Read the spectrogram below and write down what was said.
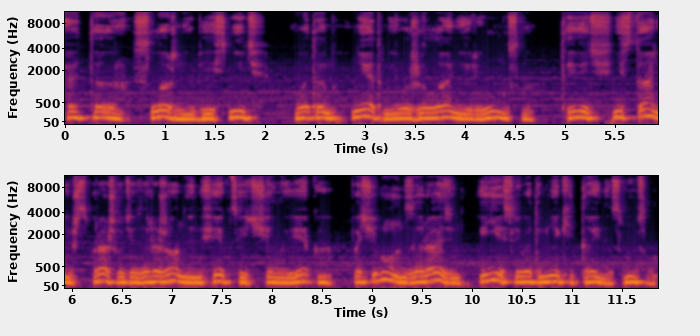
Это сложно объяснить. В этом нет моего желания или умысла. Ты ведь не станешь спрашивать о зараженной инфекцией человека, почему он заразен и есть ли в этом некий тайный смысл.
